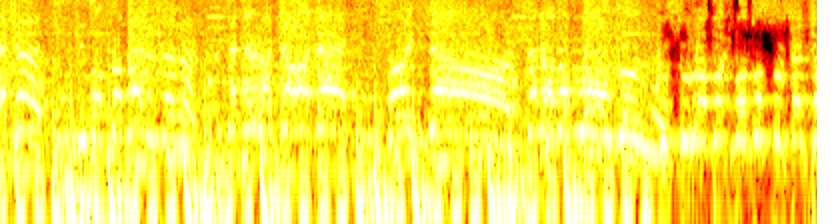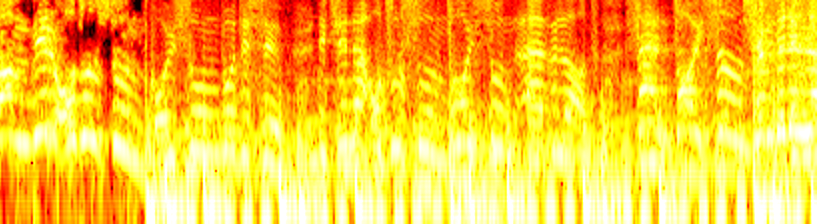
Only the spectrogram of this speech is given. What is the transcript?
memleket Sivas'a benzemez. Getir acı adet Sancar Sen adam mı oldun? Kusura bakma dostum sen tam bir odunsun. Koysun bu disim içine otursun. Toysun evlat Sen toysun. Şimdi dinle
